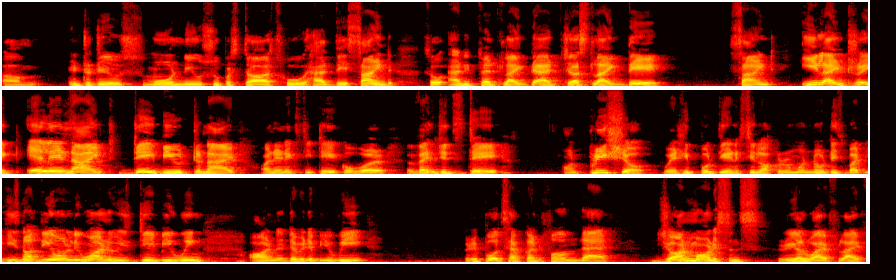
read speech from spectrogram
um, introduce more new superstars who had they signed. So and it felt like that, just like they signed Eli Drake. LA Knight debuted tonight on NXT Takeover Vengeance Day on pre-show where he put the NXT locker room on notice, but he's not the only one who is JB Wing on WWE. Reports have confirmed that John Morrison's real wife life,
